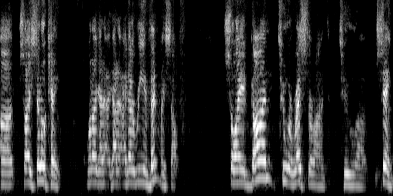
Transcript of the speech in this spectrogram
Uh, so I said, okay, what I got, I got, I got to reinvent myself. So I had gone to a restaurant to uh, sing,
